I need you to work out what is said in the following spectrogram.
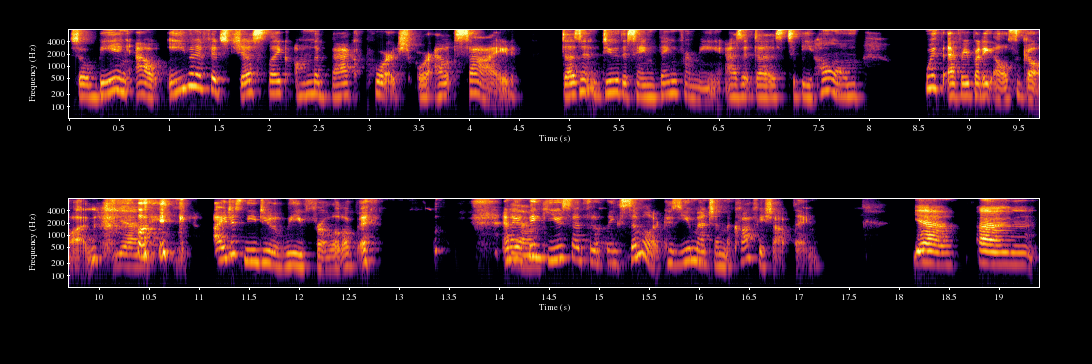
So being out, even if it's just like on the back porch or outside, doesn't do the same thing for me as it does to be home with everybody else gone. Yeah. like I just need you to leave for a little bit. and yeah. I think you said something similar because you mentioned the coffee shop thing. Yeah. Um,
